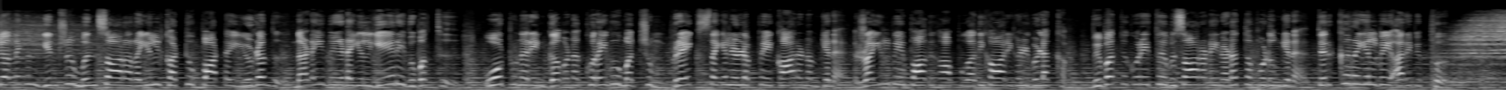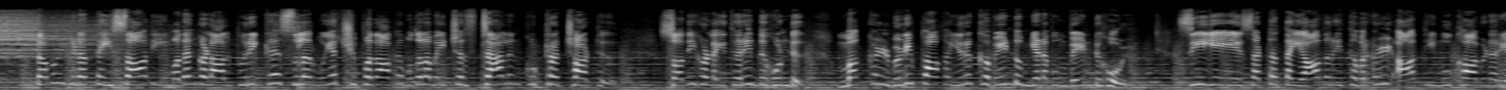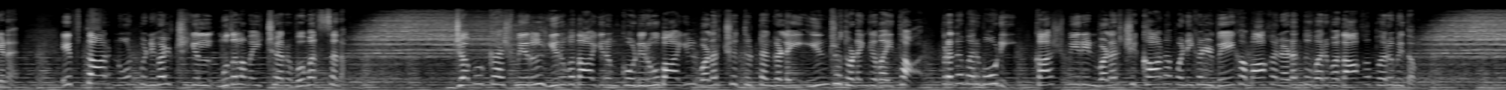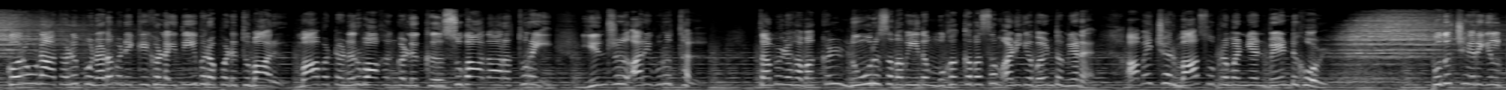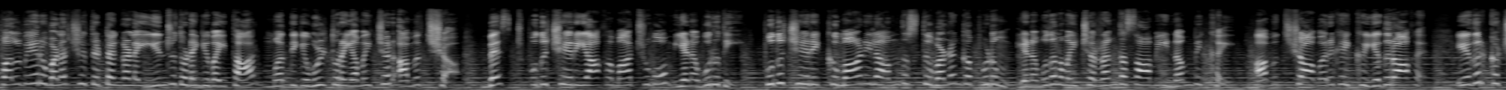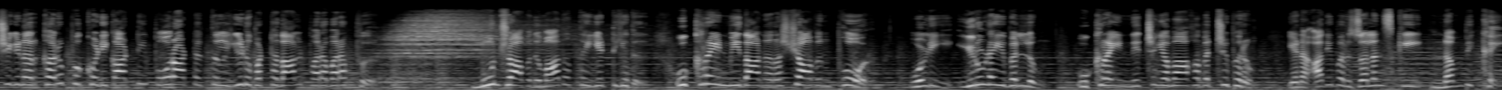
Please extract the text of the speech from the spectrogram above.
சென்னையில் இன்று மின்சார ரயில் கட்டுப்பாட்டை இழந்து நடைமேடையில் ஏறி விபத்து. ஓட்டுநரின் கவனக்குறைவு மற்றும் பிரேக் செயலிழப்பே காரணம் என ரயில்வே பாதுகாப்பு அதிகாரிகள் விளக்கம். விபத்து குறித்து விசாரணை நடத்தப்படும் என தெற்கு ரயில்வே அறிவிப்பு. தமிழ் இனத்தை சாதி மதங்களால் பிரிக்க சிலர் முயற்சிப்பதாக முதலமைச்சர் ஸ்டாலின் குற்றச்சாட்டு. சதிகளை தெரிந்து கொண்டு மக்கள் விழிப்பாக இருக்க வேண்டும் எனவும் வேண்டுகோள். சிஏஏ சட்டத்தை ஆதரித்தவர்கள் அதிமுகவினர் என இஃப்தார் நோன்பு நிகழ்ச்சியில் முதலமைச்சர் விமர்சனம். ஜம்மு காஷ்மீரில் இருபதாயிரம் கோடி ரூபாயில் வளர்ச்சி திட்டங்களை இன்று தொடங்கி வைத்தார். பிரதமர் மோடி காஷ்மீரின் வளர்ச்சிக்கான பணிகள் வேகமாக நடந்து வருவதாக பெருமிதம். கொரோனா தடுப்பு நடவடிக்கைகளை தீவிரப்படுத்துமாறு மாவட்ட நிர்வாகங்களுக்கு சுகாதாரத்துறை இன்று அறிவுறுத்தல். தமிழக மக்கள் நூறு சதவீதம் முகக்கவசம் அணிய வேண்டும் என அமைச்சர் மா. சுப்பிரமணியன் வேண்டுகோள். புதுச்சேரியில் பல்வேறு வளர்ச்சித் திட்டங்களை இன்று தொடங்கி வைத்தார் மத்திய உள்துறை அமைச்சர் அமித் ஷா. பெஸ்ட் புதுச்சேரியாக மாற்றுவோம் என உறுதி. புதுச்சேரிக்கு மாநில அந்தஸ்து வழங்கப்படும் என முதலமைச்சர் ரங்கசாமி நம்பிக்கை. அமித் ஷா வருகைக்கு எதிராக எதிர்க்கட்சியினர் கருப்பு கொடி காட்டி போராட்டத்தில் ஈடுபட்டதால் பரபரப்பு. மூன்றாவது மாதத்தை எட்டியது. உக்ரைன் மீதான ரஷ்யாவின் போர். ஒளி இருளை வெல்லும். உக்ரைன் நிச்சயமாக வெற்றி பெறும். என அதிபர் ஜெலன்ஸ்கி நம்பிக்கை.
